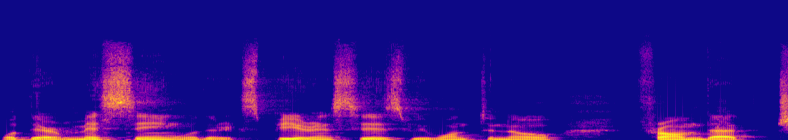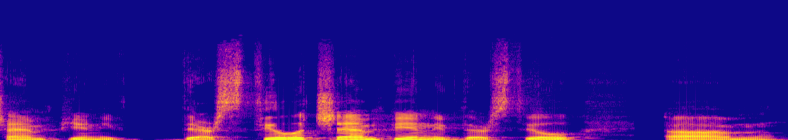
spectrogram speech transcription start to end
what they're missing, what their experiences. We want to know from that champion if they're still a champion, if they're still um,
